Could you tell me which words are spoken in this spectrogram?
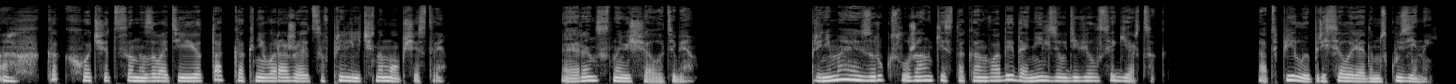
Ах, как хочется называть ее так, как не выражаются в приличном обществе. Эренс навещала тебя. Принимая из рук служанки стакан воды, до нельзя удивился герцог. Отпил и присел рядом с кузиной.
